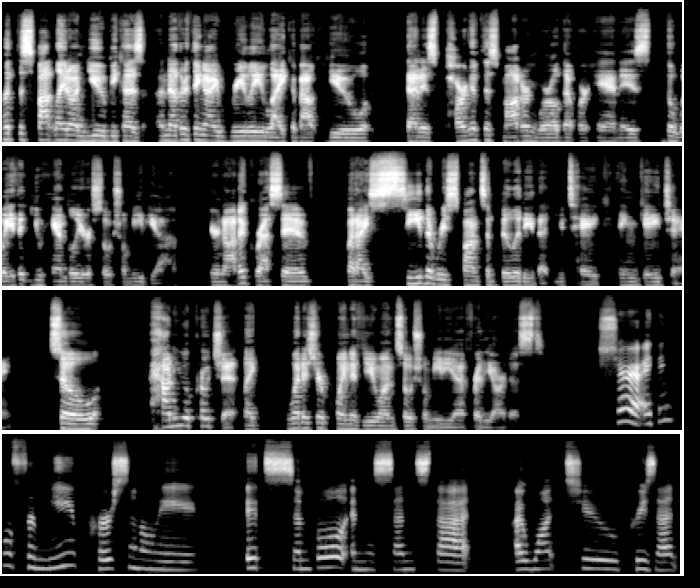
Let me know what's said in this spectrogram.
put the spotlight on you because another thing I really like about you that is part of this modern world that we're in is the way that you handle your social media. You're not aggressive, but I see the responsibility that you take engaging. So, how do you approach it? Like, what is your point of view on social media for the artist? Sure. I think, well, for me personally, it's simple in the sense that I want to present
